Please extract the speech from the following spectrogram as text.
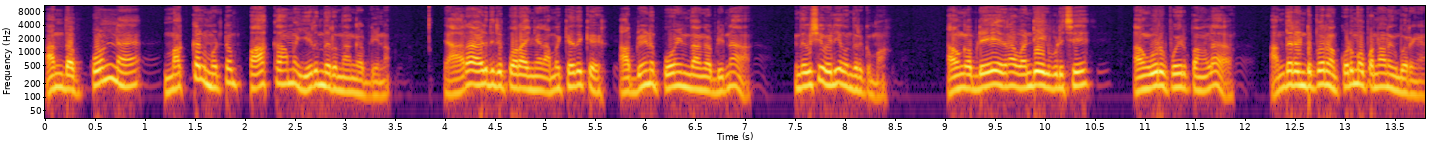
அந்த பொண்ணை மக்கள் மட்டும் பார்க்காம இருந்திருந்தாங்க அப்படின்னா யாரோ அழுதுட்டு போகிறாங்க நமக்கு எதுக்கு? அப்படின்னு போயிருந்தாங்க அப்படின்னா இந்த விஷயம் வெளியே வந்திருக்குமா? அவங்க அப்படியே எதனா வண்டியை பிடிச்சி அவங்க ஊருக்கு போயிருப்பாங்களா? அந்த ரெண்டு பேரும் கொடுமை பண்ணானுங்க பாருங்க.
